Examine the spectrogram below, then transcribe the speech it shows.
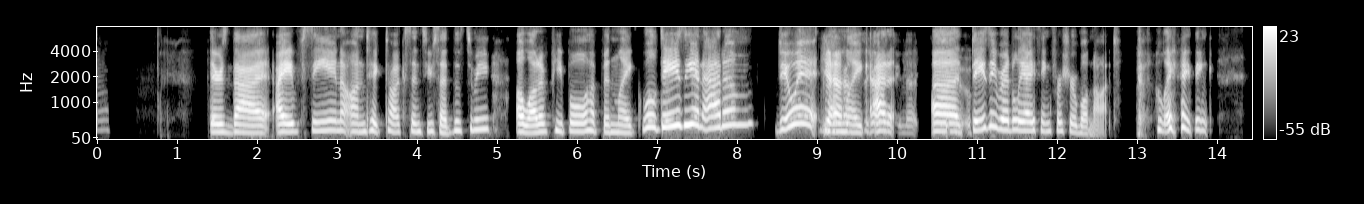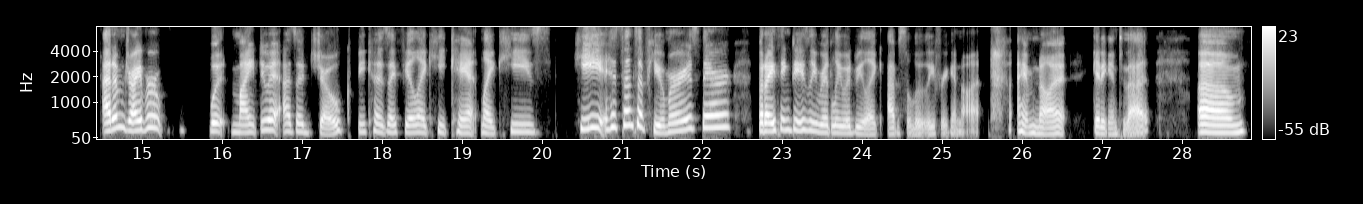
there's that. I've seen on TikTok since you said this to me, a lot of people have been like, "Will Daisy and Adam do it?" And I'm like, yeah, "Ad- uh. Daisy Ridley, I think for sure will not. like, I think Adam Driver would might do it as a joke because I feel like he can't. Like, he's he his sense of humor is there, but I think Daisy Ridley would be like, absolutely freaking not. I am not getting into that. Um,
